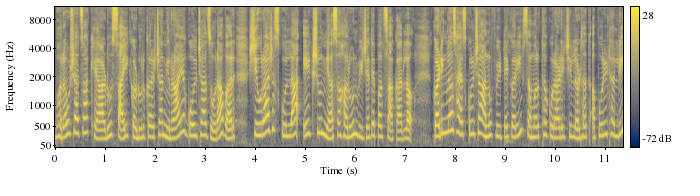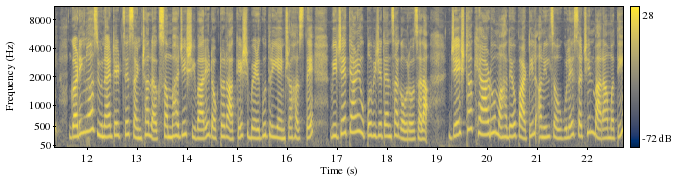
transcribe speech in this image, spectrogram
भरवशाचा खेळाडू साई कडूरकरच्या निर्णायक गोलच्या जोरावर शिवराज स्कूलला एक शून्य असं हरून विजेतेपद साकारलं. गडिंग्लज हायस्कूलच्या अनुप विटेकरी समर्थ कुराडीची लढत अपुरी ठरली. गडिंग्लज युनायटेडचे संचालक संभाजी शिवारे डॉक्टर राकेश बेळगुत्री यांच्या हस्ते विजेत्या आणि उपविजेत्यांचा गौरव झाला. ज्येष्ठ खेळाडू महादेव पाटील अनिल चौगुले सचिन बारामती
